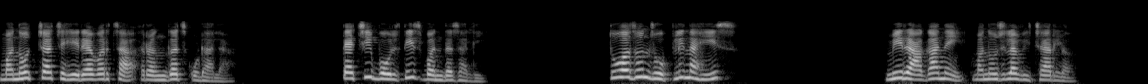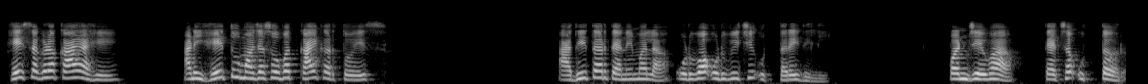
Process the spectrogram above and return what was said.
मनोजच्या चेहऱ्यावरचा रंगच उडाला. त्याची बोलतीच बंद झाली. तू अजून झोपली नाहीस? मी रागाने मनोजला विचारलं हे सगळं काय आहे? आणि हे तू माझ्यासोबत काय करतोयस? आधी तर त्याने मला उडवा उडवीची उत्तरे दिली. पण जेव्हा त्याचं उत्तर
